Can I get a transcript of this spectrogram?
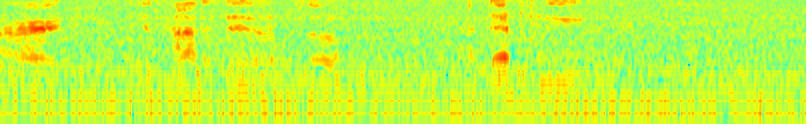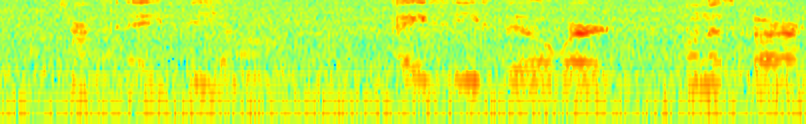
Alright, it's hot as hell, so I definitely turn the AC on. AC still work on this car.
